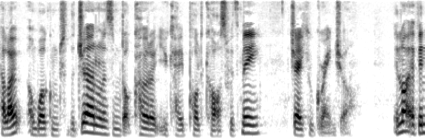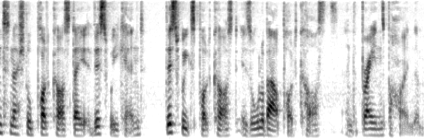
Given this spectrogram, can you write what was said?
Hello, and welcome to the journalism.co.uk podcast with me, Jacob Granger. In light of International Podcast Day this weekend, this week's podcast is all about podcasts and the brains behind them.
